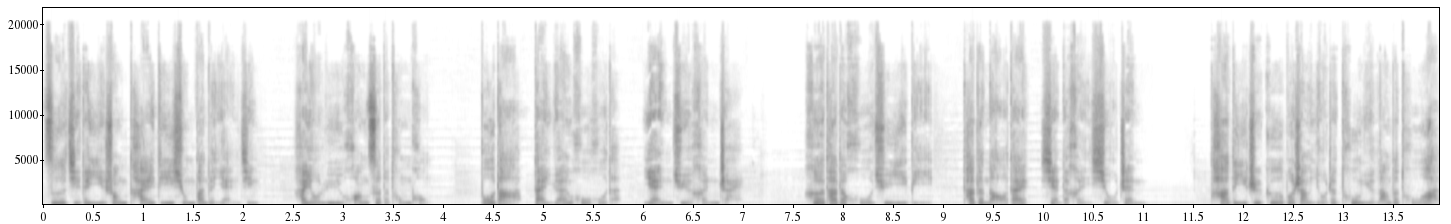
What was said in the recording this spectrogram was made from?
自己的一双泰迪熊般的眼睛，还有绿黄色的瞳孔，不大但圆乎乎的，眼距很窄。和他的虎躯一比，他的脑袋显得很袖珍。他的一只胳膊上有着兔女郎的图案，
